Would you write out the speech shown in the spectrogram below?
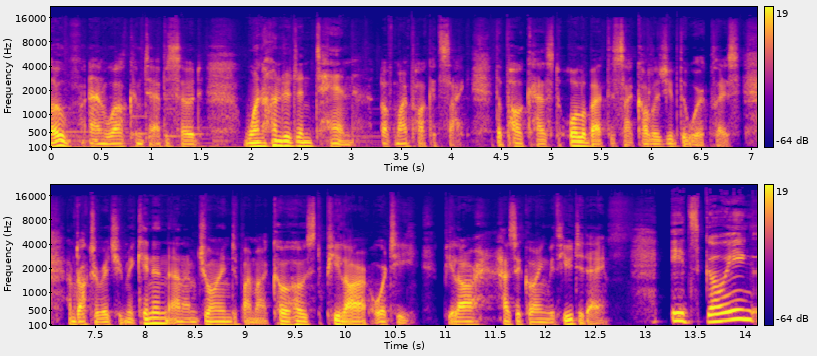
Hello, and welcome to episode 110 of My Pocket Psych, the podcast all about the psychology of the workplace. I'm Dr. Richard MacKinnon, and I'm joined by my co host, Pilar Orti. Pilar, how's it going with you today? It's going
